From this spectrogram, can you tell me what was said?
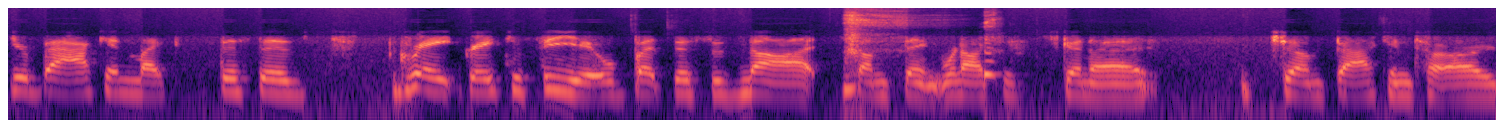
you're back, and like this is great, great to see you, but this is not something. we're not just gonna jump back into our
